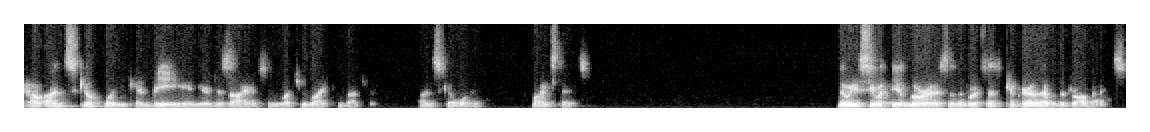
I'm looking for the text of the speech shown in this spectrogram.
how unskillful you can be in your desires and what you like about your unskillful mind states. Then when you see what the allure is, and the Buddha says, compare that with the drawbacks.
